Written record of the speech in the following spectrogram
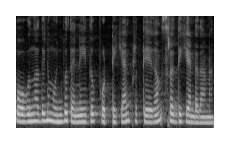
പോകുന്നതിന് മുൻപ് തന്നെ ഇത് പൊട്ടിക്കാൻ പ്രത്യേകം ശ്രദ്ധിക്കേണ്ടതാണ്.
